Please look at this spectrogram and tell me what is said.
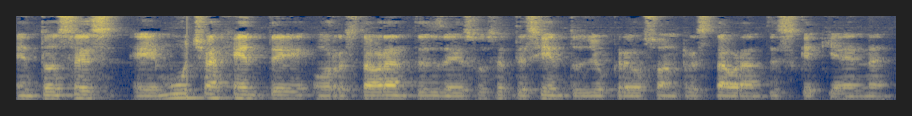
Entonces, eh, mucha gente o restaurantes de esos 700, yo creo, son restaurantes que quieren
